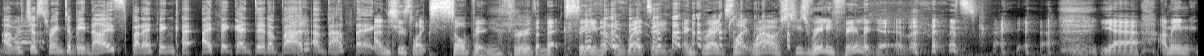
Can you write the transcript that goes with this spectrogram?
I was just trying to be nice, but I think I, I think I did a bad a bad thing." And she's like sobbing through the next scene at the wedding. And Greg's like, wow, she's really feeling it. it's great. Yeah. I mean,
